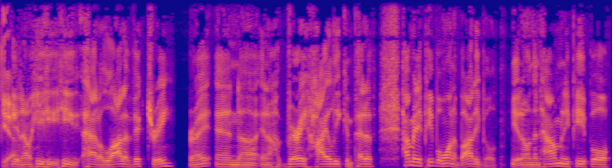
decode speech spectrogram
Yeah. You know, he, he had a lot of victory, right? And, uh, in a very highly competitive, how many people want to bodybuild, you know, and then how many people,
